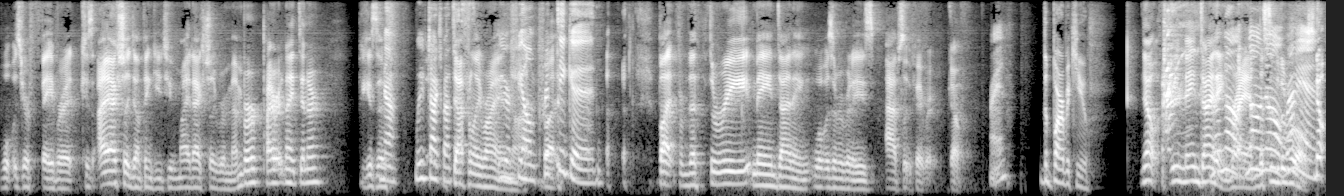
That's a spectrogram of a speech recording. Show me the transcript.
what was your favorite because i actually don't think you two might actually remember pirate night dinner because of No, we've talked about this. Definitely Ryan. You're not, feeling but- pretty good. But from the three main dining, what was everybody's absolute favorite? Go. Ryan? The barbecue. No, three main dining, no, Ryan. no, Listen no, to the rules. No,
